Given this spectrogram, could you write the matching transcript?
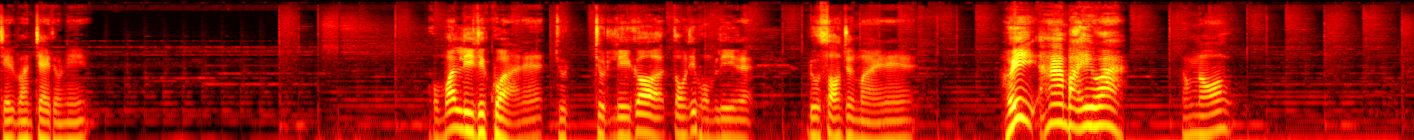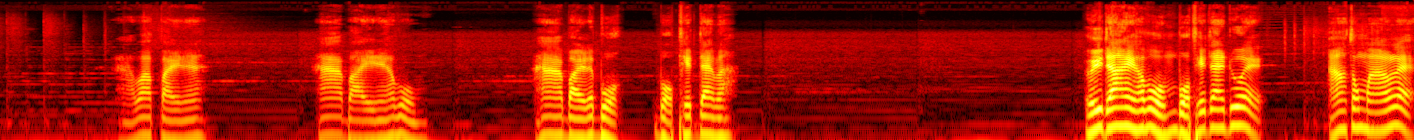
เจ็ดวันแจตรงนี้ ผมว่ารีดีกว่านะจุดจุดรีก็ตรงที่ผมรีเนี่ยดูซองจดหมายนะเฮ้ยห้าใบว่ะน้องๆหาว่าไปนะห้าใบนะครับผมห้าใบแล้วบวกบวกเพชรได้ไหมเฮ้ยได้ครับผมบวกเพชรได้ด้วยอ้าวต้องมาแล้วแหละ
